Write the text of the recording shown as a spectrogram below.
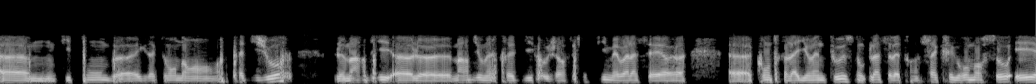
euh, qui tombe euh, exactement dans près de 10 jours le mardi euh, le mardi ou mercredi il faut que je réfléchisse mais voilà c'est euh, contre la Juventus. Donc là ça va être un sacré gros morceau. Et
